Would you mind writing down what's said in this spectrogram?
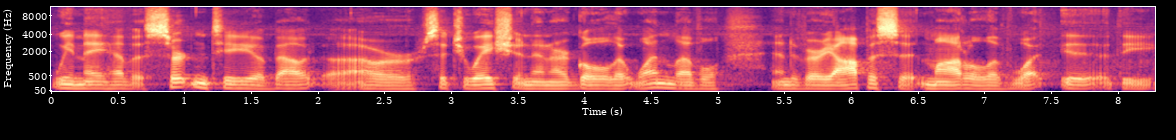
we may have a certainty about uh, our situation and our goal at one level and a very opposite model of what uh, the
